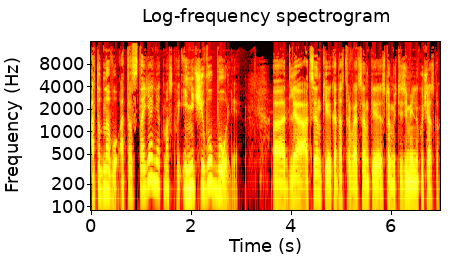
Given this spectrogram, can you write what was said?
от одного, от расстояния от Москвы, и ничего более э, для оценки, кадастровой оценки стоимости земельных участков.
